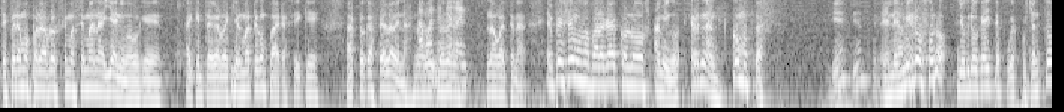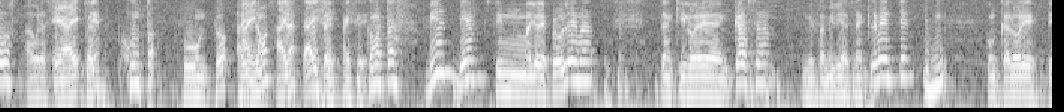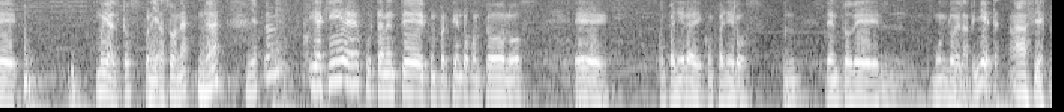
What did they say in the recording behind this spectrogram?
te esperamos para la próxima semana y ánimo, porque hay que entregar de aquí el martes, compadre. Así que harto café a la vena. No, aguante, no, no, aguante nada. Empecemos para acá con los amigos. Hernán, ¿cómo estás? Bien, bien. En el micrófono, yo creo que ahí te escuchan todos. Ahora sí. Eh, ahí, ¿Sí? Junto. Junto. Ahí, estamos. Ahí, ahí sí, ahí sí. ¿Cómo estás? Bien, bien, sin mayores problemas. Tranquilo en casa. Mi familia en San Clemente. Uh -huh. Con calores de muy altos por Yeah. esa zona. Ujú. ¿ya? Yeah. Y aquí eh, justamente compartiendo con todos los eh, compañeras y compañeros ¿m? dentro del mundo de la piñeta. ¿no? Así es.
